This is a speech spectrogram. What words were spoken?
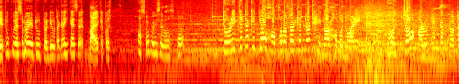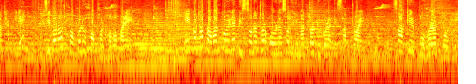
এইটো কুৱেশ্যনৰ এইটো উত্তৰ দেউতাকে শিকাইছে বায়েকে কষ্ট কৰিছে যথেষ্ট দৰিদ্ৰতা কেতিয়াও সফলতাৰ ক্ষেত্ৰত হেঙাৰ হ'ব নোৱাৰে। ধৈৰ্য আৰু একাগ্ৰতা থাকিলে জীৱনত সকলো সফল হ'ব পাৰে। এই কথা প্ৰমাণ কৰিলে বিশ্বনাথৰ অৰুণাচল সীমান্তৰ দুগৰাকী ছাত্ৰই। চাকিৰ পোহৰত পঢ়ি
